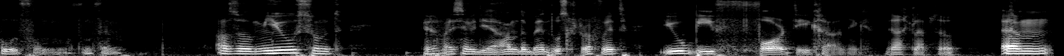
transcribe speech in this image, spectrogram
cool vom, vom Film. Also Muse und ich weiß nicht, wie die andere Band ausgesprochen wird. UB40, keine Ahnung. Ja, ich glaube so. Ähm,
